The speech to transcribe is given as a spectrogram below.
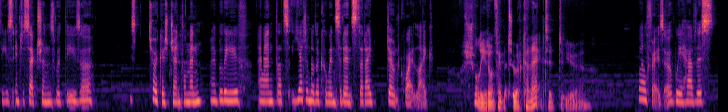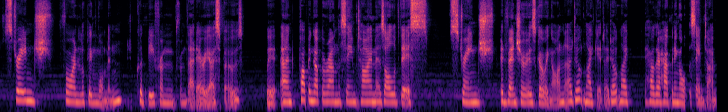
these intersections with these uh, these Turkish gentlemen, I believe, and that's yet another coincidence that I don't quite like. Surely you don't think the two are connected, do you? Well, Fraser, we have this strange foreign-looking woman, could be from from that area, I suppose, we, and popping up around the same time as all of this strange adventure is going on. I don't like it. I don't like how they're happening all at the same time.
